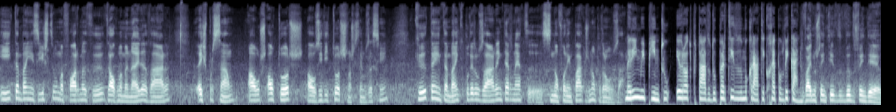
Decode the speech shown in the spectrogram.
e também existe uma forma de, de alguma maneira, dar a expressão aos autores, aos editores, nós dizemos assim, que têm também que poder usar a internet. Se não forem pagos, não poderão usar. Marinho e Pinto, eurodeputado do Partido Democrático Republicano. Vai no sentido de defender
